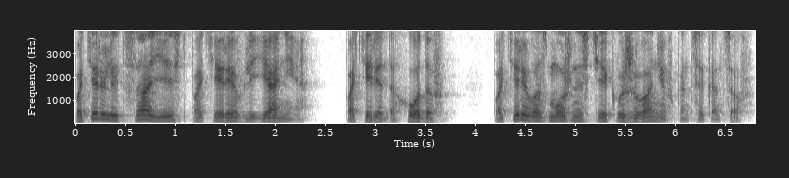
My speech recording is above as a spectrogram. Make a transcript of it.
Потеря лица есть потеря влияния, потеря доходов, потеря возможностей к выживанию в конце концов.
